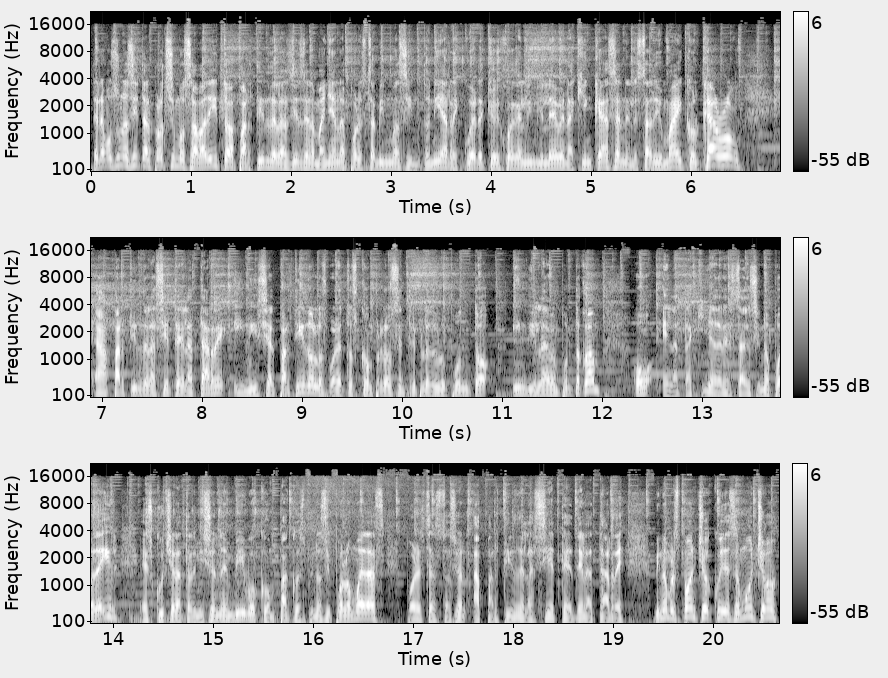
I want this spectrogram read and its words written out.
Tenemos una cita el próximo sabadito a partir de las 10 de la mañana por esta misma sintonía. Recuerde que hoy juega el Indy Eleven aquí en casa, en el estadio Michael Carroll. A partir de las 7 de la tarde inicia el partido. Los boletos cómprelos en www.indyeleven.com o en la taquilla del estadio. Si no puede ir, escuche la transmisión en vivo con Paco Espinosa y Polo Muedas por esta estación a partir de las 7 de la tarde. Mi nombre es Poncho, cuídese mucho.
